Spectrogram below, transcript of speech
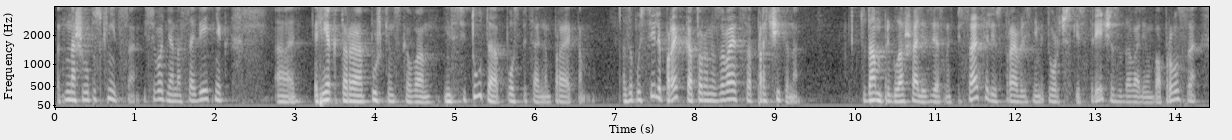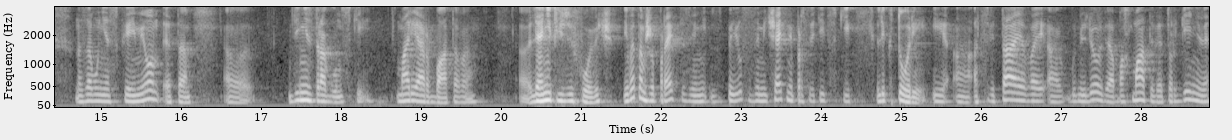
это наша выпускница, и сегодня она советник э, ректора Пушкинского института по специальным проектам. Запустили проект, который называется «Прочитано». Туда мы приглашали известных писателей, устраивали с ними творческие встречи, задавали им вопросы. Назову несколько имен. Это э, Денис Драгунский, Мария Арбатова, э, Леонид Юзефович. И в этом же проекте появился замечательный просветительский лекторий. И э, о Цветаевой, о Гумилеве, об Ахматове, о Тургеневе.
